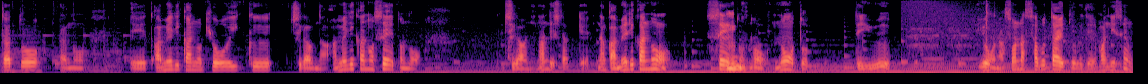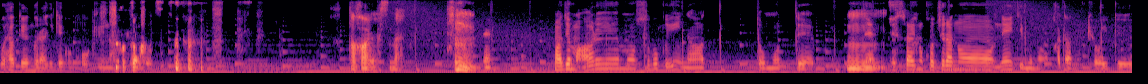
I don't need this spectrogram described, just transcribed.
だと、あの、えーと、アメリカの教育、違うな、アメリカの生徒の、違うな、何でしたっけ？なんかアメリカの生徒のノートっていうような、そんなサブタイトルで、まあ、2500円ぐらいで結構高級なんですけど、高いですね。まあでもあれもすごくいいなと思って、うん。ね、実際のこちらのネイティブの方の教育、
